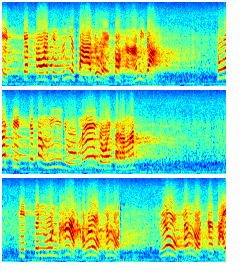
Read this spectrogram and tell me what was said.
จิตจะพลอยเป็นสุญญตาด้วยก็หาไม่ได้ตัวจิตจะต้องมีอยู่แม้โดยปรมัต จิตเป็นมูลธาตุของโลกทั้งหมด โลกทั้งหมดอาศัย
